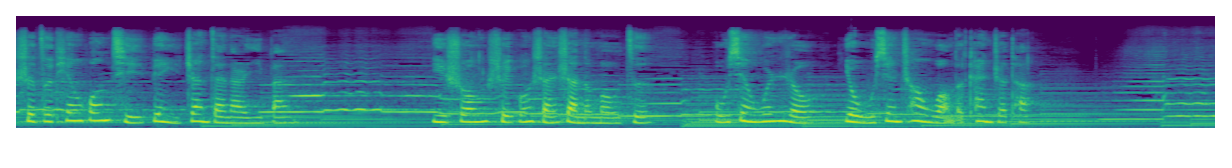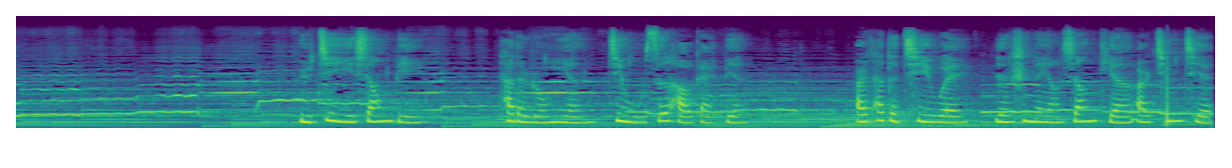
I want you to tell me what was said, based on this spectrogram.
是自天荒起便已站在那儿一般，一双水光闪闪的眸子，无限温柔又无限怅惘地看着他。与记忆相比，他的容颜竟无丝毫改变，而他的气味仍是那样香甜而亲切，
